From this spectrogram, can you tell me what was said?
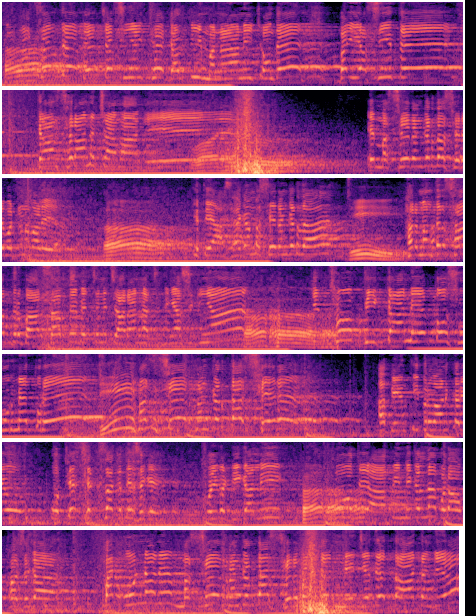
ਅਸਲ ਦੇ ਵਿੱਚ ਅਸੀਂ ਇੱਥੇ ਗਲਤੀ ਮੰਨਣਾ ਨਹੀਂ ਚਾਹੁੰਦੇ। ਬਈ ਅਸੀਂ ਤੇ ਡਾਂਸਰਾਂ ਨਚਾਵਾਂਗੇ ਇਹ ਮੱਸੇ ਰੰਗੜ ਦਾ ਸਿਰ ਵੱਢਣ ਵਾਲੇ ਆ। ਆ ਇਤਿਹਾਸ ਹੈਗਾ ਮੱਸੇ ਰੰਗੜ ਦਾ। ਜੀ। ਹਰਮੰਦਰ ਸਾਹਿਬ ਦਰਬਾਰ ਸਾਹਿਬ ਦੇ ਵਿੱਚ ਨਚਾਰਾਂ ਨੱਚਦੀਆਂ ਸੀਗੀਆਂ। ਕਿੱਥੋਂ ਬੀਕਾਨੇਰ ਤੋਂ ਸੂਰਮੇ ਤੁਰੇ। ਜੀ। ਮੱਸੇ ਰੰਗੜ ਦਾ ਸਿਰ। ਆ ਬੇਨਤੀ ਪ੍ਰਵਾਨ ਕਰਿਓ ਉੱਥੇ ਸਿੱਖ ਸਕਦੇ ਸੀਗੇ। ਕੋਈ ਵੱਡੀ ਗੱਲ ਨਹੀਂ। ਉਹ ਤੇ ਆਪ ਹੀ ਨਿਕਲਣਾ ਬੜਾ ਔਖਾ ਸੀਗਾ। ਪਰ ਉਹਨਾਂ ਵਿੱਚ ਨੇਜੇ ਦੇ ਤਾਂ ਟੰਗਿਆ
